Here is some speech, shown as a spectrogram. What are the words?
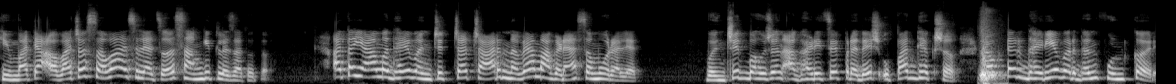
किंवा त्या अवाच्या सवा असल्याचं सांगितलं जात होतं. आता यामध्ये वंचितच्या चार नव्या मागण्या समोर आल्यात वंचित बहुजन आघाडीचे प्रदेश उपाध्यक्ष डॉक्टर धैर्यवर्धन फुंडकर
